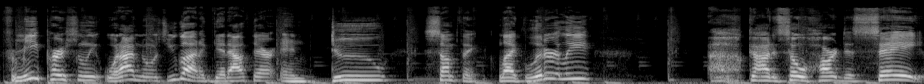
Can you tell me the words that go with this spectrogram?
for me personally, what I've noticed, you got to get out there and do something. Like literally, oh God, it's so hard to say,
